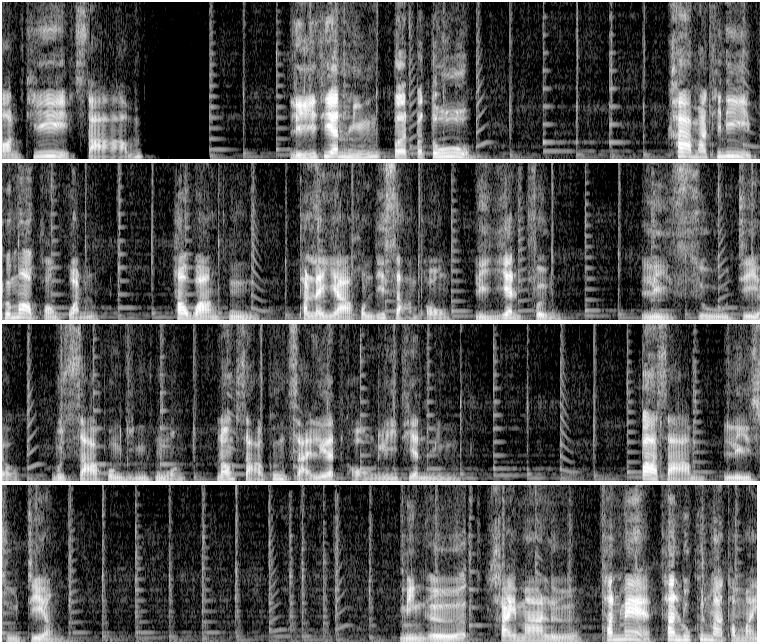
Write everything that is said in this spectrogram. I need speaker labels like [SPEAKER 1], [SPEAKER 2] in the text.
[SPEAKER 1] ตอนที่สามหลีเทียนหมิงเปิดประตู ข้ามาที่นี่เพื่อมอบของขวัญฮาวางหูภรรยาคนที่สามของหลีเยี่ยนเฟิงหลีซูเจียว บุตรสาวของหญิงห่วง น้องสาวครึ่งสายเลือดของหลีเทียนหมิง ป้าสามหลีซูเจียงหมิงเอ๋อใครมาหรือ ท่านแม่ท่านลุกขึ้นมาทำไม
